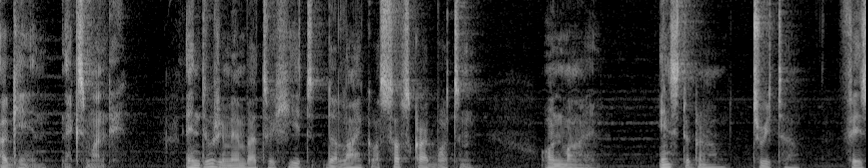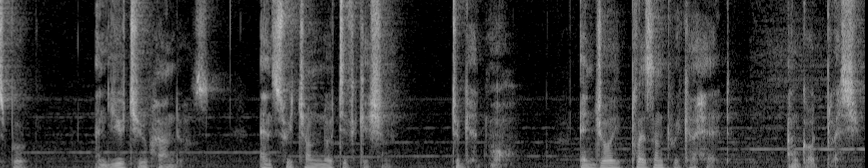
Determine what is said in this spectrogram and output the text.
again next Monday. And do remember to hit the like or subscribe button on my Instagram, Twitter, Facebook, and YouTube handles and switch on notification to get more. Enjoy pleasant week ahead and God bless you.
